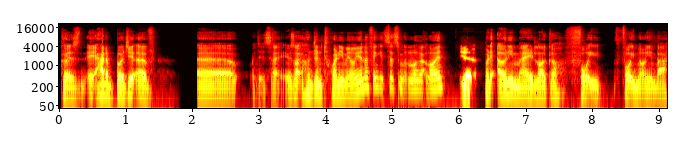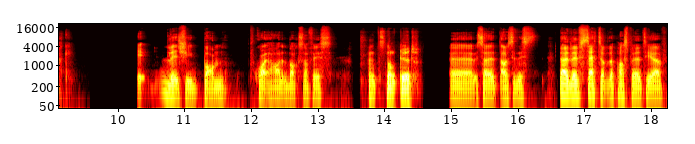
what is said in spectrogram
because it had a budget of uh what did it say? It was like 120 million, I think it said something along that line. Yeah. But it only made like a 40, 40 million back. It literally bombed quite hard at the box office. It's not good. Uh, so obviously this though they've set up the possibility of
